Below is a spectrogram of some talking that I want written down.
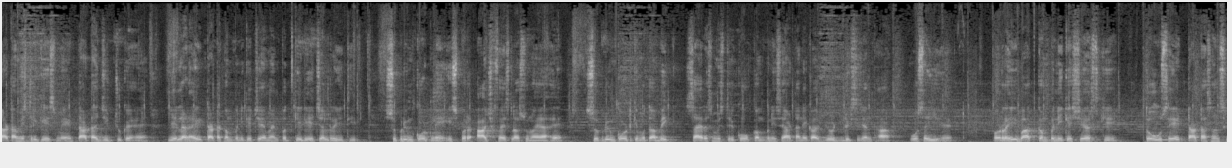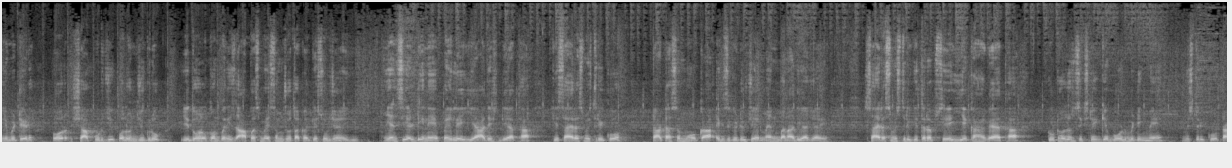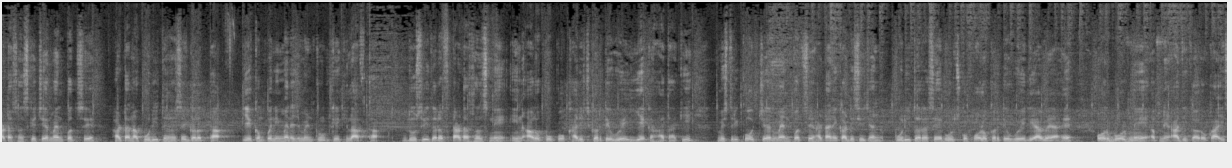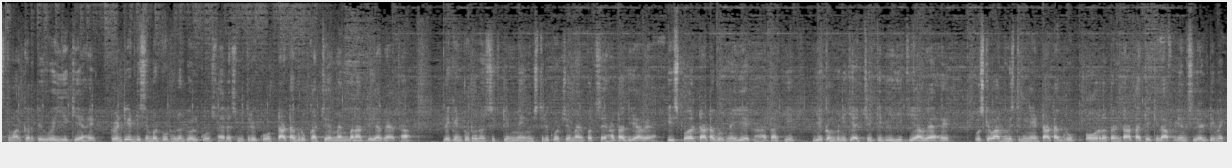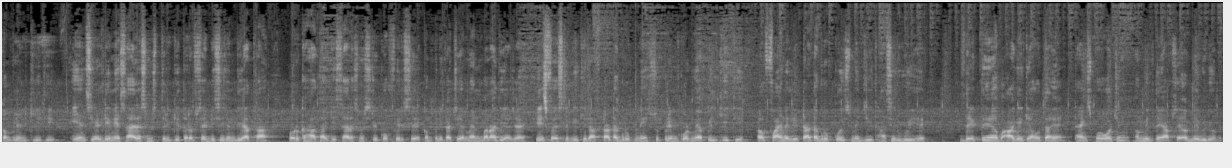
टाटा मिस्त्री केस में टाटा जीत चुके हैं। ये लड़ाई टाटा कंपनी के चेयरमैन पद के लिए चल रही थी। सुप्रीम कोर्ट ने इस पर आज फैसला सुनाया है। सुप्रीम कोर्ट के मुताबिक साइरस मिस्त्री को कंपनी से हटाने का जो डिसीज़न था, वो सही है। और रही बात कंपनी के शेयर्स की तो उसे टाटा सन्स लिमिटेड और शाहपुरजी पलोंजी ग्रुप, ये दोनों कंपनीज़ आपस में समझौता करके सुलझाएगी। एन ने पहले ही यह आदेश दिया था कि साइरस मिस्त्री को टाटा समूह का एग्जीक्यूटिव चेयरमैन बना दिया जाए। साइरस मिस्त्री की तरफ़ से ये कहा गया था 2016 के बोर्ड मीटिंग में मिस्त्री को टाटा सन्स के चेयरमैन पद से हटाना पूरी तरह से गलत था। ये कंपनी मैनेजमेंट रूल के खिलाफ था। दूसरी तरफ़ टाटा सन्स ने इन आरोपों को खारिज करते हुए ये कहा था कि मिस्त्री को चेयरमैन पद से हटाने का डिसीज़न पूरी तरह से रूल्स को फॉलो करते हुए लिया गया है और बोर्ड ने अपने अधिकारों का इस्तेमाल करते हुए ये किया है। 28 दिसंबर 2012 को साइरस मिस्त्री को टाटा ग्रुप का चेयरमैन बना दिया गया था, लेकिन 2016 में मिस्त्री को चेयरमैन पद से हटा दिया गया। इस पर टाटा ग्रुप ने यह कहा था कि ये कंपनी के अच्छे के लिए ही किया गया है। उसके बाद मिस्त्री ने टाटा ग्रुप और रतन टाटा के खिलाफ एनसीएलटी में कंप्लेंट की थी। एनसीएलटी ने साइरस मिस्त्री की तरफ़ से डिसीज़न दिया था और कहा था कि साइरस मिस्त्री को फिर से कंपनी का चेयरमैन बना दिया जाए। इस फैसले के खिलाफ टाटा ग्रुप ने सुप्रीम कोर्ट में अपील की थी। अब फाइनली टाटा ग्रुप को इसमें जीत हासिल हुई है। देखते हैं अब आगे क्या होता है। थैंक्स फॉर वॉचिंग हम मिलते हैं आपसे अगले वीडियो में।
